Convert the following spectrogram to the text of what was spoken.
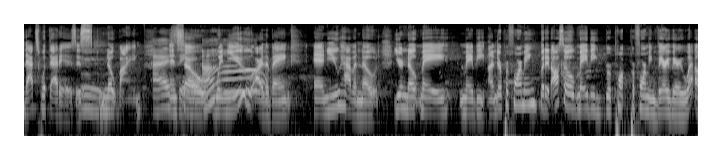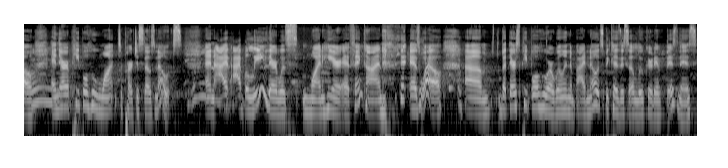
that's what that is. It's mm. note buying. I and see. so oh. when you are the bank and you have a note, your note may may be underperforming, but it also may be performing very, very well. Mm. And there are people who want to purchase those notes. Mm. And I, I believe there was one here at FinCon as well. Um, but there's people who are willing to buy notes because it's a lucrative business,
